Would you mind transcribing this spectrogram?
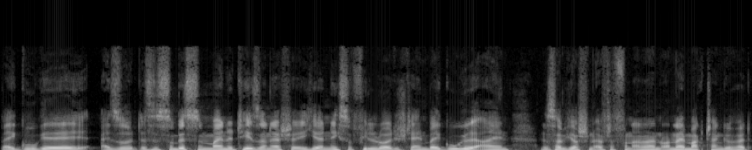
bei Google, also das ist so ein bisschen meine These an der Stelle hier, nicht so viele Leute stellen bei Google ein. Das habe ich auch schon öfter von anderen Online-Marktern gehört,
